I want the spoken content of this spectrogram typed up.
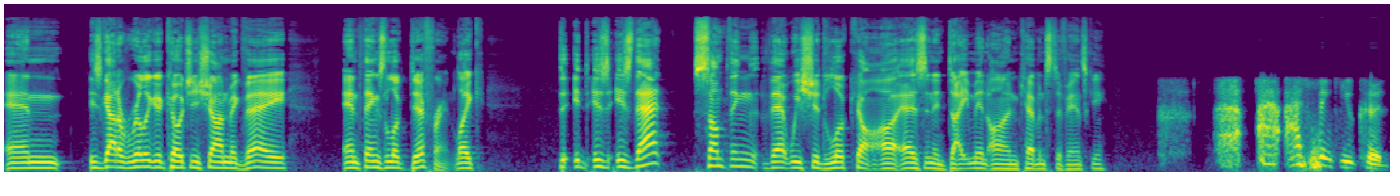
and he's got a really good coach in Sean McVay, and things look different. Like, is is that something that we should look uh, as an indictment on Kevin Stefanski? I, I think you could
